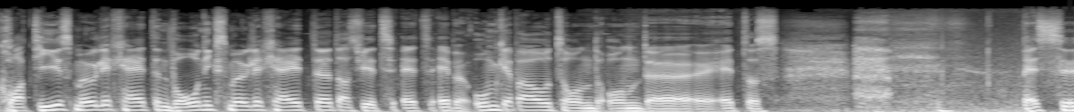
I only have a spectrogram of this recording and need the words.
Quartiersmöglichkeiten, Wohnungsmöglichkeiten, das wird jetzt eben umgebaut und, und äh, etwas besser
